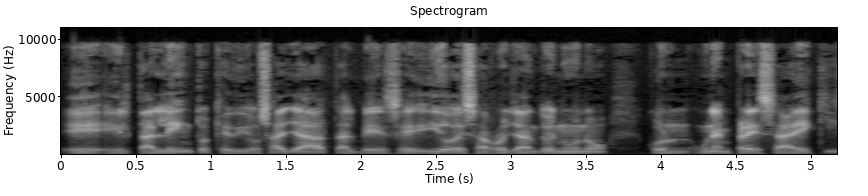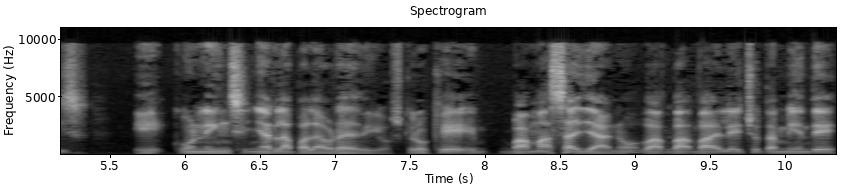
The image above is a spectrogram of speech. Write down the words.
eh, el talento que Dios haya tal vez eh, ido desarrollando en uno con una empresa X. Eh, con enseñar la palabra de Dios. Creo que va más allá, ¿no? Va, va, el hecho también de,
